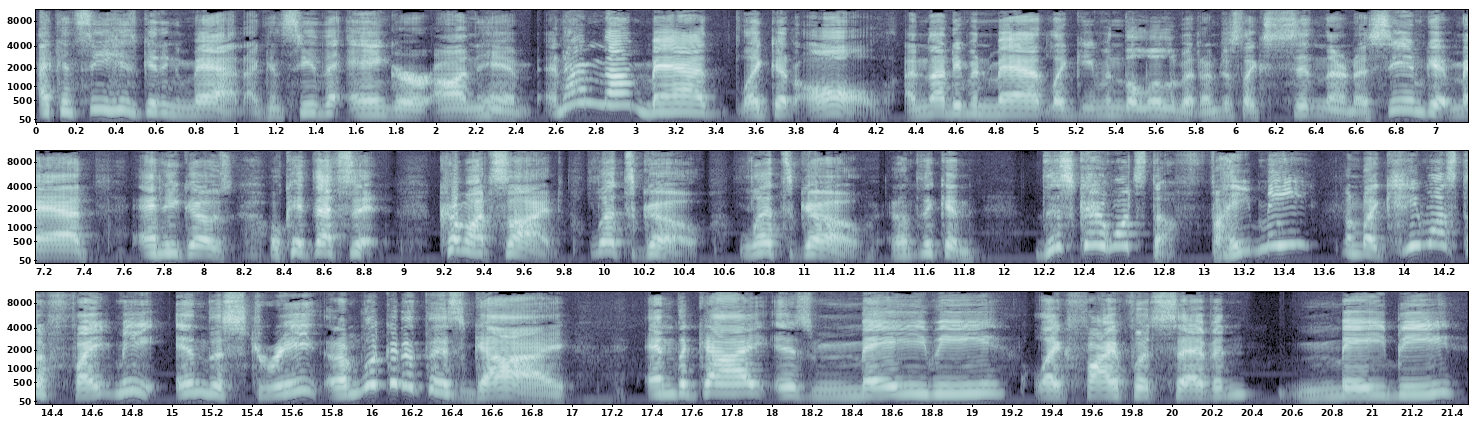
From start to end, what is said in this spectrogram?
I can see he's getting mad. I can see the anger on him. And I'm not mad, like, at all. I'm not even mad, like, even the little bit. I'm just like sitting there and I see him get mad. And he goes, Okay, that's it. Come outside. Let's go. Let's go. And I'm thinking, This guy wants to fight me? I'm like, He wants to fight me in the street? And I'm looking at this guy. And the guy is maybe like five foot seven, maybe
